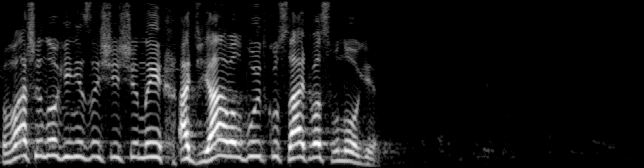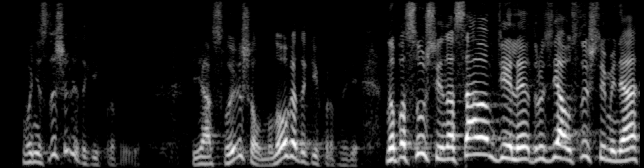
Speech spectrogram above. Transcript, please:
ваши ноги не защищены, а дьявол будет кусать вас в ноги. Вы не слышали таких проповедей? Я слышал много таких проповедей. Но послушайте, на самом деле, друзья, услышьте меня,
